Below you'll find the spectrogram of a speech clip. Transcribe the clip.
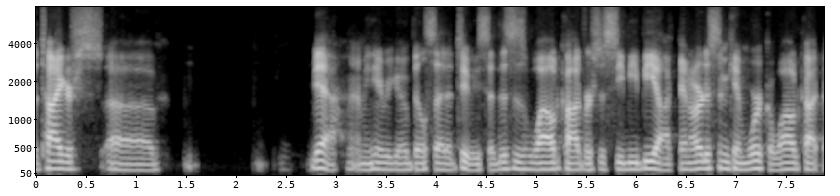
the Tigers. Uh, yeah, I mean, here we go. Bill said it too. He said this is wild caught versus CB Biak. An artisan can work a wild caught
